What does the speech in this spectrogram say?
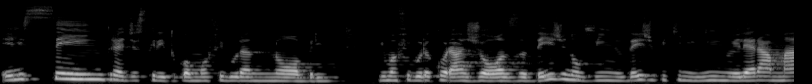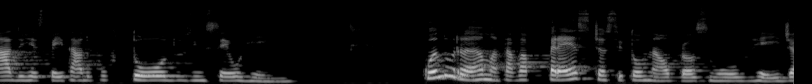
ele sempre é descrito como uma figura nobre e uma figura corajosa, desde novinho, desde pequenininho, ele era amado e respeitado por todos em seu reino. Quando Rama estava prestes a se tornar o próximo rei de,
